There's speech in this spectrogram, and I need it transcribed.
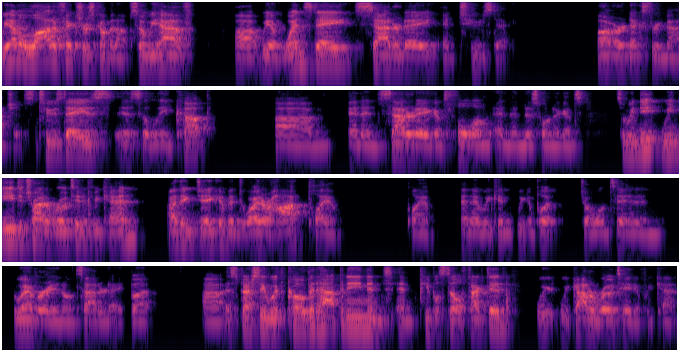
We have a lot of fixtures coming up. So we have uh, we have Wednesday, Saturday, and Tuesday. Our next three matches. Tuesday is is the League Cup, um, and then Saturday against Fulham, and then this one against. So we need we need to try to rotate if we can. I think Jacob and Dwight are hot. Play them, play them, and then we can we can put Joelinton and whoever in on Saturday. But uh, especially with COVID happening and and people still affected, we we got to rotate if we can.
